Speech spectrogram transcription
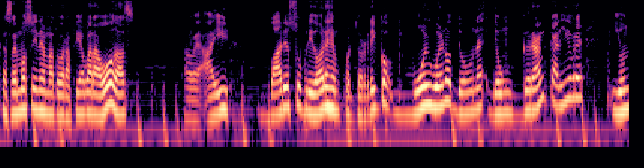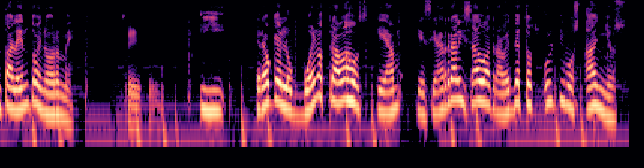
que hacemos cinematografía para bodas. A ver, hay varios suplidores en Puerto Rico muy buenos, de, una, de un gran calibre y un talento enorme. Sí, sí. Y creo que los buenos trabajos que, han, que se han realizado a través de estos últimos años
